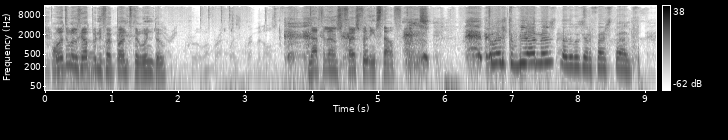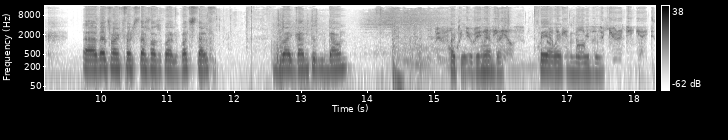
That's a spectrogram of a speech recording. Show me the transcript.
What will happen if I punch the window? Leon's first fighting stealth. well, to be honest, that was your first stealth. Uh, that's my first stealth as well. What stealth? Do I gun people down? Okay, remember, stay away from the windows. security gate.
